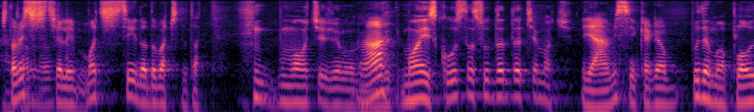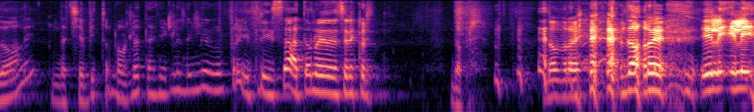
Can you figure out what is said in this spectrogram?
Šta misliš, će li moći si da dobačete tate? Moći će Boga. A? Moje iskustva su da, da će moći. Ja mislim kad ga budemo uploadovali, da će biti ono gledanje, gledanje, gledanje, prvi tri sata, ono je da će neko reći, dobro, dobro je, dobro je, ili, ili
